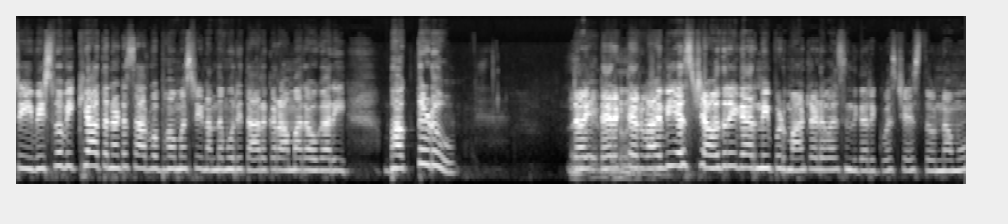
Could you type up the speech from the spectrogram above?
శ్రీ విశ్వవిఖ్యాత నట సార్వభౌమ శ్రీ నందమూరి తారక రామారావు గారి భక్తుడు. డైరెక్టర్ వైవిఎస్ చౌదరి గారిని ఇప్పుడు మాట్లాడవలసిందిగా రిక్వెస్ట్ చేస్తున్నాము.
